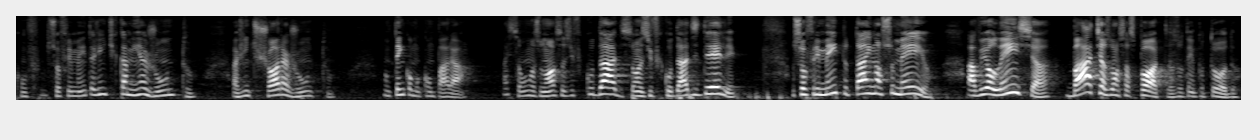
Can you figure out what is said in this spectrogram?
Com sofrimento a gente caminha junto, a gente chora junto. Não tem como comparar. Mas são as nossas dificuldades, são as dificuldades dele. O sofrimento está em nosso meio. A violência bate às nossas portas o tempo todo.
